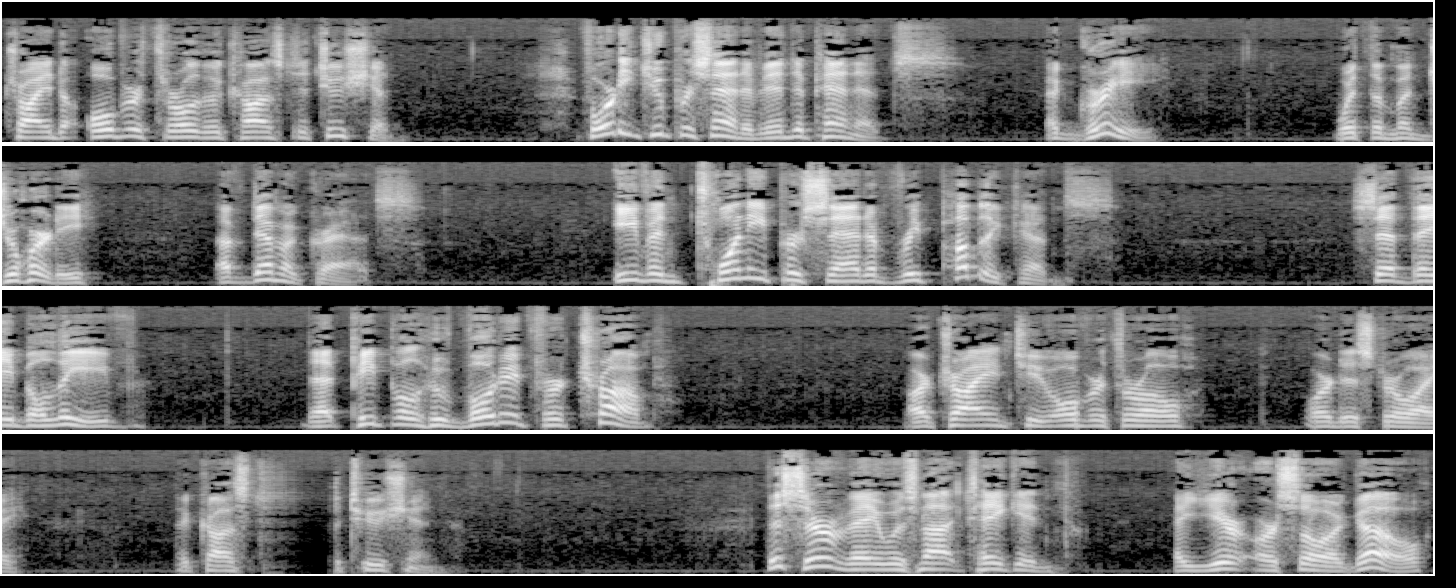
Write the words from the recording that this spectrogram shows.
trying to overthrow the Constitution. 42% of independents agree with the majority of Democrats. Even 20% of Republicans said they believe that people who voted for Trump are trying to overthrow or destroy the Constitution. This survey was not taken a year or so ago.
